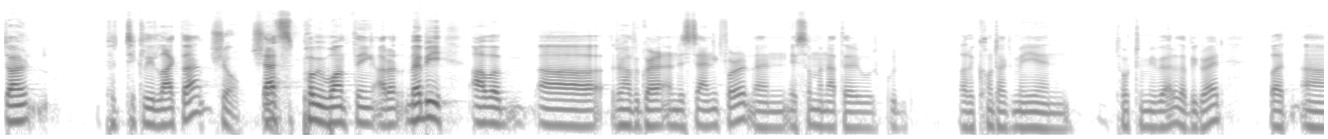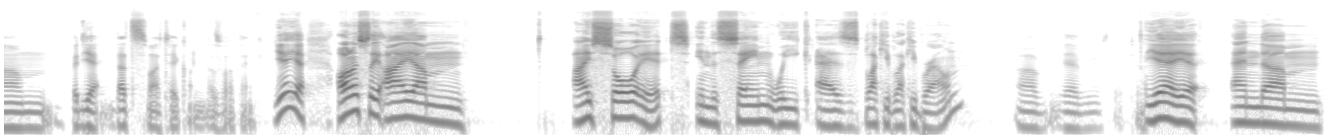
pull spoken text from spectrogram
don't particularly like that. Sure, sure. That's probably one thing I don't. Maybe I have a, uh, don't have a great understanding for it, and if someone out there would, could like contact me and talk to me about it, that'd be great. But um, but yeah, that's my take on. it. That's what I think. Yeah, yeah. Honestly, I um, I saw it in the same week as Blackie Blackie Brown. Uh, yeah, we missed that. Too. Yeah, yeah. And um,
